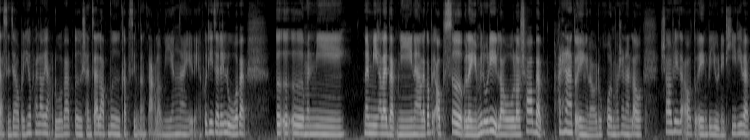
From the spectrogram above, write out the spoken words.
ตัดสินใจออกไปเที่ยวเพราะเราอยากรู้ว่าแบบเออฉันจะรับมือกับสิ่งต่าง ๆ เหล่านี้ยังไงอะไรเงี้ยเพื่อที่จะได้รู้ว่าแบบ เออเออเออมันมีมันมีอะไรแบบนี้นะ แล้วก็ไป observe อะไรเงี้ยไม่รู้ดิเราเราชอบแบบพัฒนาตัวเองอยู่แล้วทุกคน เพราะฉะนั้นเราชอบที่จะเอาตัวเองไปอยู่ในที่ที่แบบ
